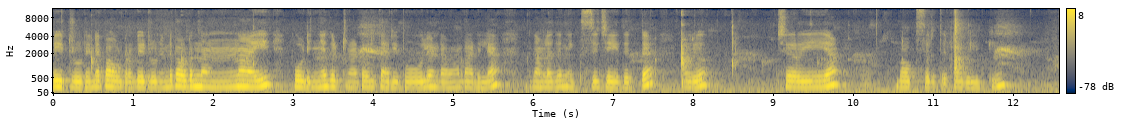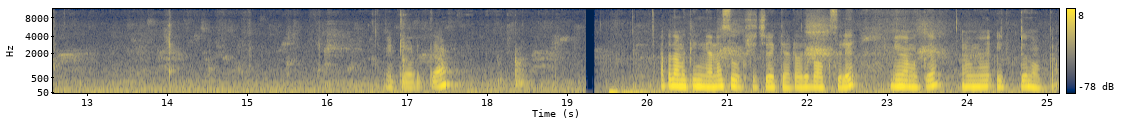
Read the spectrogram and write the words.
ബീട്രൂട്ടിന്റെ പൗഡർ ബീട്രൂട്ടിന്റെ പൗഡർ നന്നായി പൊടിഞ്ഞ് കിട്ടണം കേട്ടോ. ഒരു തരി പോലും ഉണ്ടാവാൻ പാടില്ല. നമ്മളത് മിക്സ് ചെയ്തിട്ട് ഒരു ചെറിയ ബോക്സ് എടുത്തിട്ട് അതിലേക്ക് ഇട്ട് കൊടുക്കുക. അപ്പോൾ നമുക്കിങ്ങനെ സൂക്ഷിച്ച് വെക്കാം കേട്ടോ ഒരു ബോക്സിൽ ഇനി നമുക്ക് ഒന്ന് ഇട്ട് നോക്കാം.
